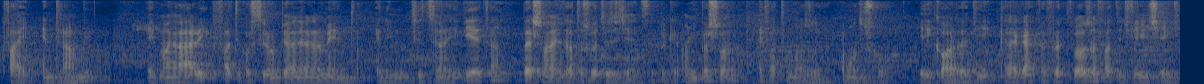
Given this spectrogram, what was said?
fai entrambi e magari fatti costruire un piano di allenamento e di nutrizione di dieta personalizzato sulle tue esigenze, perché ogni persona è fatta a modo suo. E ricordati che la gatta frettolosa ha fatto i figli ciechi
